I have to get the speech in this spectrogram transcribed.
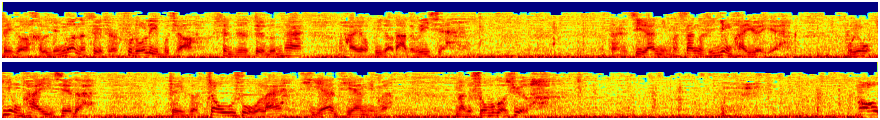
这个很凌乱的碎石，附着力不强，甚至对轮胎还有比较大的危险。但是既然你们三个是硬派越野，我用硬派一些的这个招数来体验体验你们，那就说不过去了。哦。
